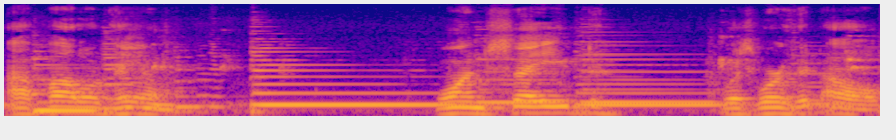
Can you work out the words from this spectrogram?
I followed him. One saved was worth it all.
